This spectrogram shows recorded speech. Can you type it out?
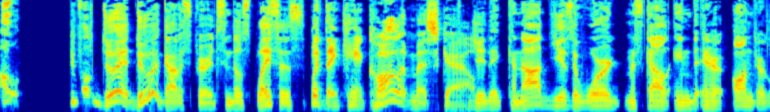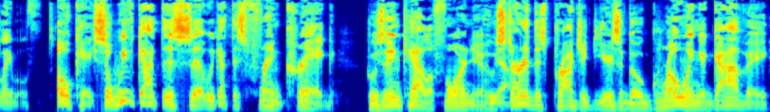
Oh, people do it, do agave spirits in those places. but they can't call it mezcal. They cannot use the word mezcal in their on their labels. Okay, so we've got this uh, we got this friend Craig who's in California who Yeah. started this project years ago growing agave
